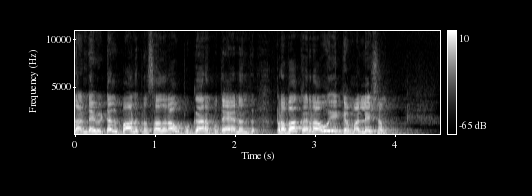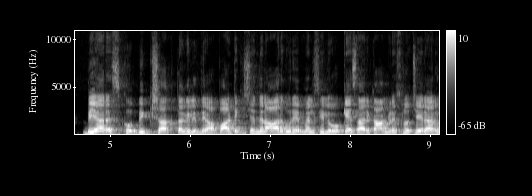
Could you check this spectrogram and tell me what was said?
దండే విఠల్ భానుప్రసాదరావు బుగ్గారపు దయానంద్ ప్రభాకర్ రావు ఎగ్గ మల్లేశం. బీఆర్ఎస్కు బిగ్ షాక్ తగిలింది. ఆ పార్టీకి చెందిన ఆరుగురు ఎమ్మెల్సీలు ఒకేసారి కాంగ్రెస్లో చేరారు.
